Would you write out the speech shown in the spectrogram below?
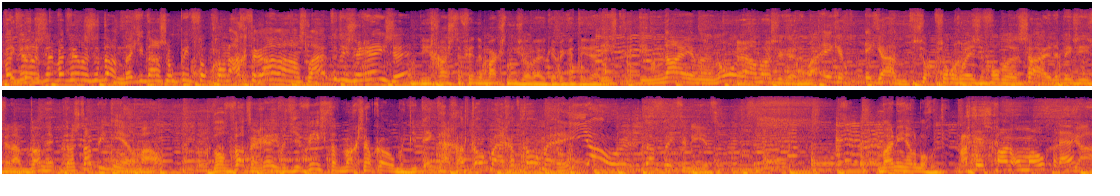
wat, ik ben willen ze, wat willen ze dan? Dat je daar zo'n pitstop gewoon achteraan aansluit? Het is een race, hè? Die gasten vinden Max niet zo leuk, heb ik het idee. Die, die naaien me een oor aan waar ze kunnen. Maar ik heb, ik, ja, so- sommige mensen vonden het saai. Dan heb ik zoiets van, nou, dan, heb, dan snap je het niet helemaal. Want wat een race, want je wist dat Max zou komen. Je denkt, hij gaat komen, hij gaat komen. En ja hoor, dan flikt er niet. Maar niet helemaal goed. Het is gewoon onmogelijk. Ja,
